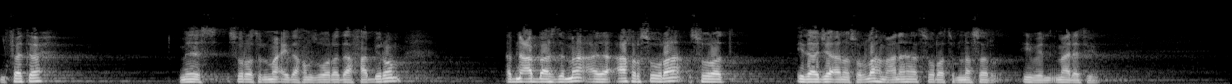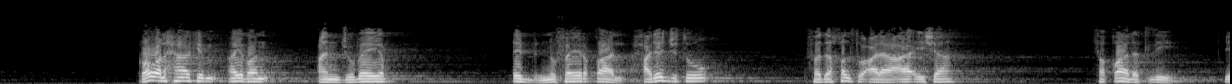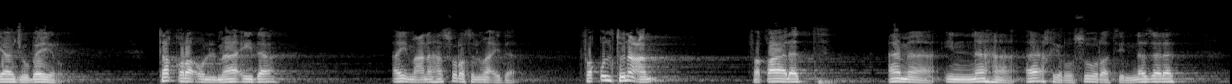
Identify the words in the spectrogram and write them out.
الفتح ورامبن عباسخرورةإذا جاء نور الل معناها سورة النصرروى الحاكم أيضا عن جبير بن نفير قال حججت فدخلت على عائشة فقالت لي يا جبير تقرأ المائدةأي معناهاسورة المائدة فقلت نعم فقالت أما إنها آخر صورة نزلت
